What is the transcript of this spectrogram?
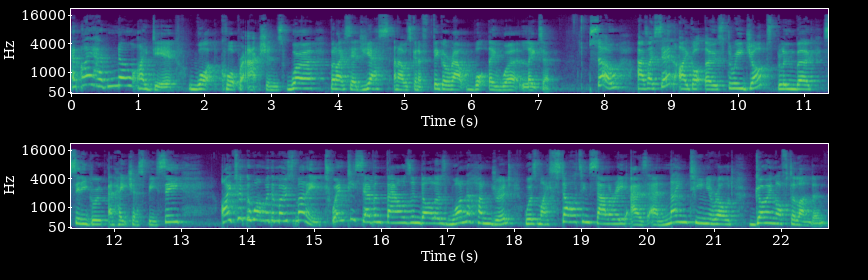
And I had no idea what corporate actions were, but I said yes, and I was going to figure out what they were later. So, as I said, I got those three jobs Bloomberg, Citigroup, and HSBC. I took the one with the most money. $27,100 was my starting salary as a 19 year old going off to London.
